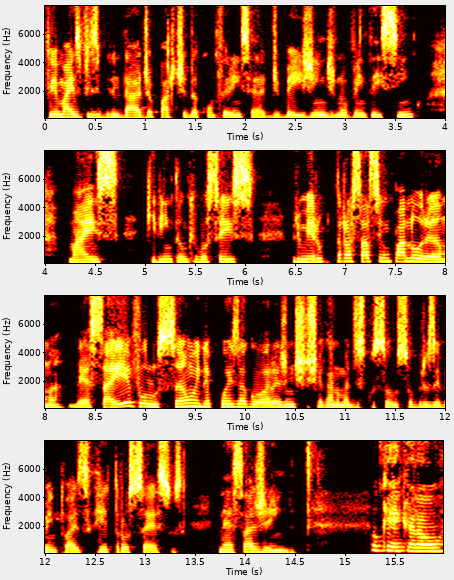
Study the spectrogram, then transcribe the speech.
vê mais visibilidade a partir da conferência de Beijing de 95. Mas queria então que vocês primeiro traçassem um panorama dessa evolução e depois agora a gente chegar numa discussão sobre os eventuais retrocessos nessa agenda. Ok, Carol,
